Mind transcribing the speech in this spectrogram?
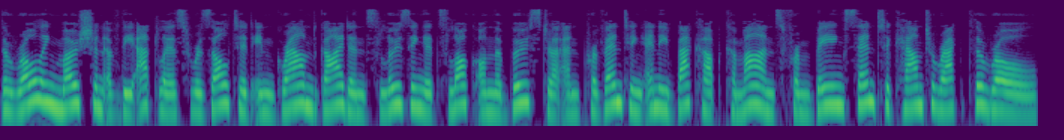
The rolling motion of the Atlas resulted in ground guidance losing its lock on the booster and preventing any backup commands from being sent to counteract the roll.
